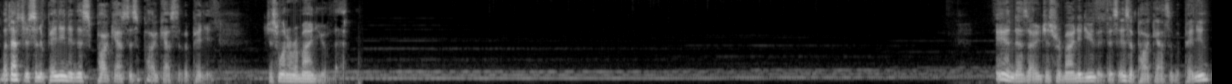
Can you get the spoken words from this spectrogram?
But that's just an opinion, and this podcast is a podcast of opinion. Just want to remind you of that. And as I just reminded you that this is a podcast of opinion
